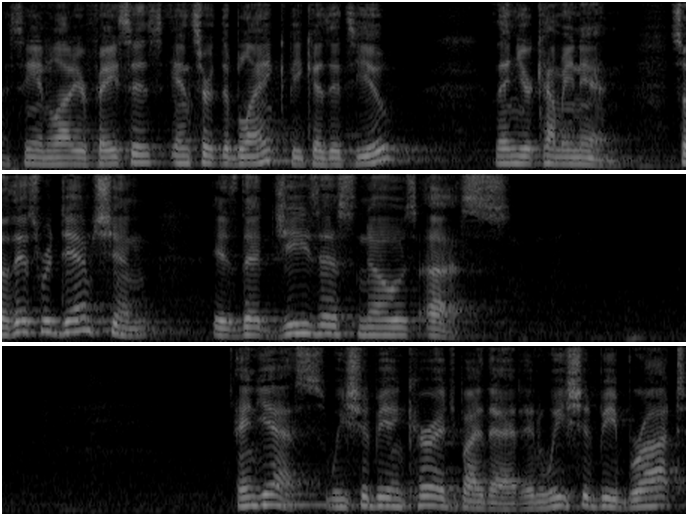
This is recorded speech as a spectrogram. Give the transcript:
I see in a lot of your faces, insert the blank because it's you, then you're coming in. So this redemption is that Jesus knows us. And yes, we should be encouraged by that, and we should be brought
